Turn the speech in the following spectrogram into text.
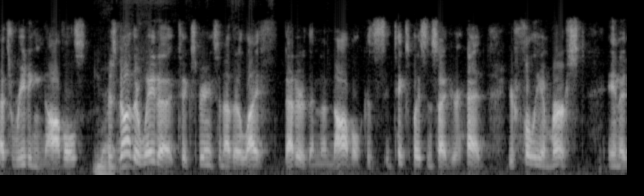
That's reading novels. Right. There's no other way to, to experience another life better than a novel because it takes place inside your head. You're fully immersed in a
